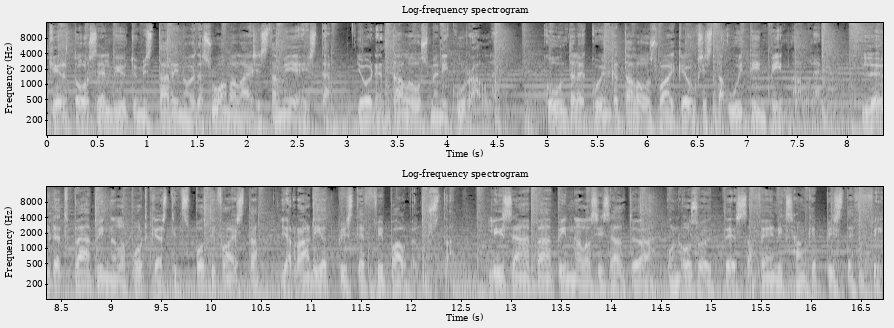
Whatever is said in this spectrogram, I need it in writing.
kertoo selviytymistarinoita suomalaisista miehistä, joiden talous meni kuralle. Kuuntele, kuinka talousvaikeuksista uitiin pinnalle – Löydät Pääpinnalla podcastit Spotifysta ja radiot.fi-palvelusta. Lisää Pääpinnalla sisältöä on osoitteessa phoenixhanke.fi.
